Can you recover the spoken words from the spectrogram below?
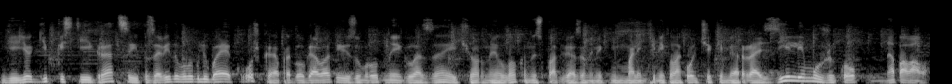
ее гибкости и грации позавидовала бы любая кошка, а продолговатые изумрудные глаза и черные локоны с подвязанными к ним маленькими колокольчиками разили мужиков на повал.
